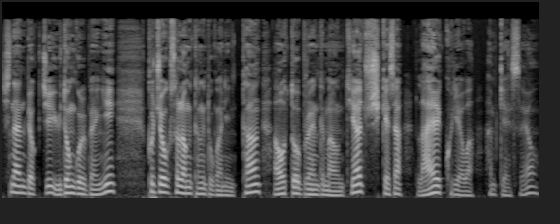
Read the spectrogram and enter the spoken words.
신한벽지, 유동골뱅이, 푸주옥 설렁탕 도가니탕, 아웃도어 브랜드 마운티아, 주식회사 라엘코리아와 함께 했어요.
